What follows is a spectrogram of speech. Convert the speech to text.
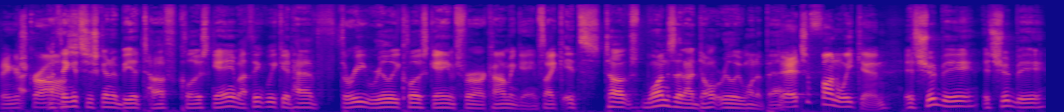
Fingers crossed. I think it's just going to be a tough, close game. I think we could have three really close games for our common games. Like it's tough ones that I don't really want to bet. yeah, it's a fun weekend. It should be. It should be.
